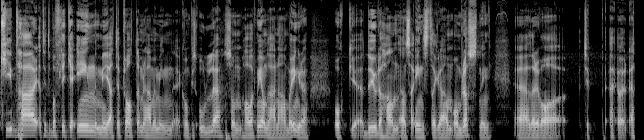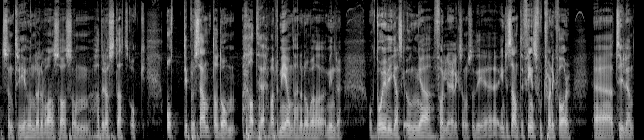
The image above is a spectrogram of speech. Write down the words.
Kid här. Jag tänkte bara flika in med att jag pratade med det här med min eh, kompis Olle som har varit med om det här när han var yngre. Och eh, då gjorde han en så här Instagram-omröstning eh, där det var typ eh, 1300 eller vad han sa som hade röstat och 80% av dem hade varit med om det här när de var mindre. Och då är vi ganska unga följare liksom, så det är intressant. Det finns fortfarande kvar eh, tydligen,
